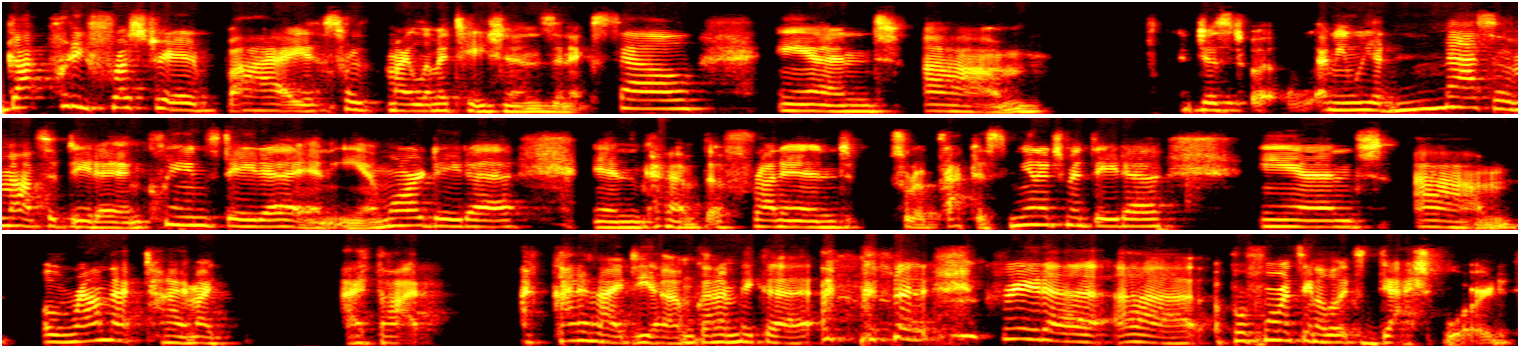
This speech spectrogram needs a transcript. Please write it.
got pretty frustrated by sort of my limitations in Excel and um, just i mean we had massive amounts of data and claims data and emr data and kind of the front end sort of practice management data. And um, around that time i i thought I've got an idea. I'm going to make a, I'm going to create a, a, performance analytics dashboard.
